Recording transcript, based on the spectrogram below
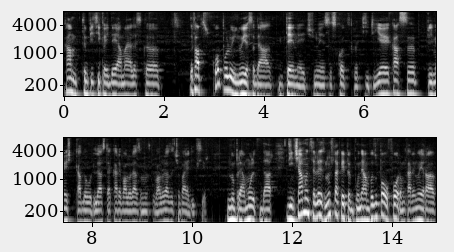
cam tâmpițică ideea, mai ales că de fapt, scopul lui nu e să dea damage, nu e să scoți clătiri, e ca să primești cadourile astea care valorează, nu știu, valorează ceva elixir. Nu prea mult, dar din ce am înțeles, nu știu dacă e pe bune, am văzut pe o forum care nu era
